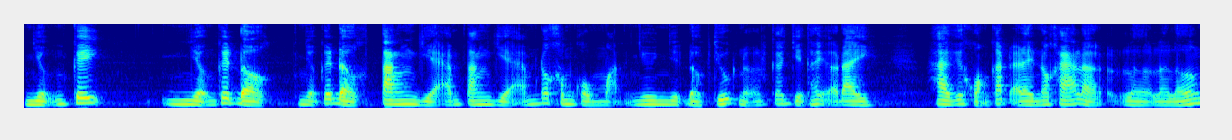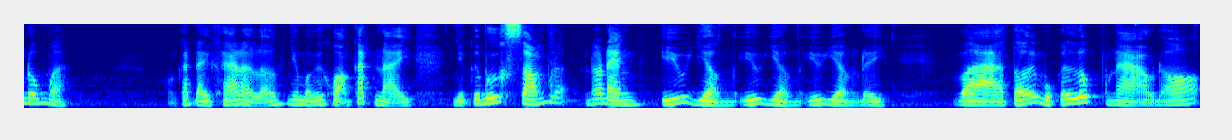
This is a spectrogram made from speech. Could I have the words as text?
những cái những cái đợt những cái đợt tăng giảm tăng giảm nó không còn mạnh như đợt trước nữa. Các chị thấy ở đây hai cái khoảng cách ở đây nó khá là là, là lớn đúng không ạ? Khoảng cách đây khá là lớn. Nhưng mà cái khoảng cách này những cái bước sóng đó nó đang yếu dần yếu dần yếu dần đi. Và tới một cái lúc nào đó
